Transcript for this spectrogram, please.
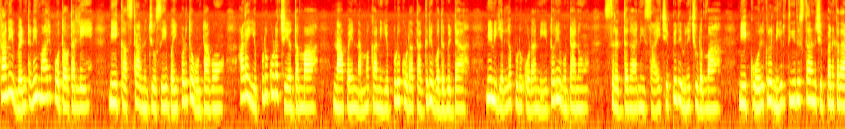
కానీ వెంటనే మారిపోతావు తల్లి. నీ కష్టాలను చూసి భయపడుతూ ఉంటావు. అలా ఎప్పుడు కూడా చేయొద్దమ్మా. నాపై నమ్మకాన్ని ఎప్పుడు కూడా తగ్గనివ్వదు బిడ్డ. నేను ఎల్లప్పుడూ కూడా నీతోనే ఉంటాను. శ్రద్ధగా నీ సాయి చెప్పేది విని చూడమ్మా. నీ కోరికలు నీరు తీరుస్తానని చెప్పాను కదా.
